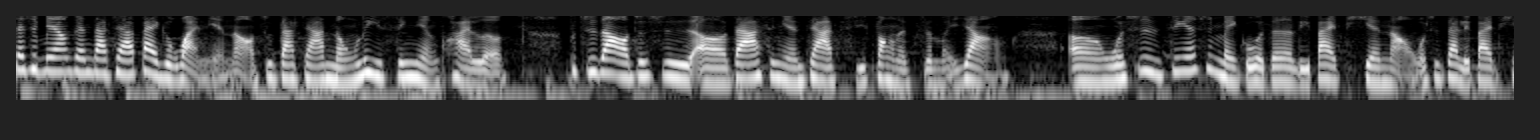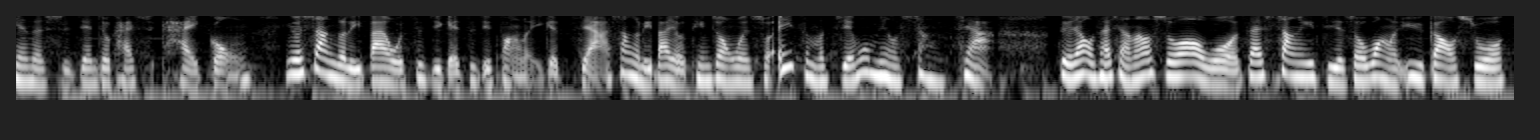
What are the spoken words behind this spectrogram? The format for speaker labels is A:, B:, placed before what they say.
A: 在这边要跟大家拜个晚年呢，祝大家农历新年快乐！不知道就是呃，大家新年假期放得怎么样？嗯，我是今天是美国的礼拜天呢，我是在礼拜天的时间就开始开工，因为上个礼拜我自己给自己放了一个假。上个礼拜有听众问说，诶，怎么节目没有上架？对，然后我才想到说，我在上一集的时候忘了预告说。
